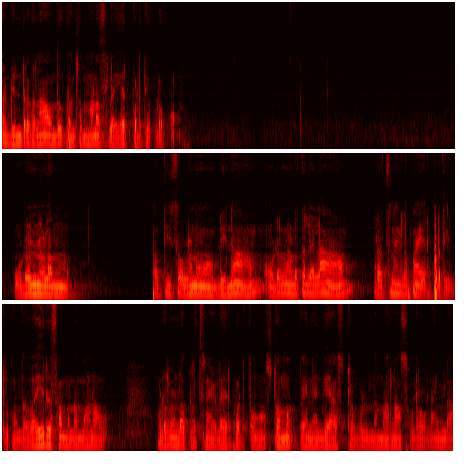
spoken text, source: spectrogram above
அப்படின்றதெல்லாம் வந்து கொஞ்சம் மனசில் ஏற்படுத்தி கொடுக்கும். உடல் நலம் பற்றி சொல்லணும் அப்படின்னா உடல் நலத்துலலாம் பிரச்சனைகளை தான் ஏற்படுத்திக்கிட்டு இருக்கோம். இந்த வயிறு சம்மந்தமான உடல்நல பிரச்சனைகளை ஏற்படுத்தும். ஸ்டொமக் பெயின் கேஸ் ட்ரபுள் இந்த மாதிரிலாம் சொல்கிறோம் இல்லைங்களா?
